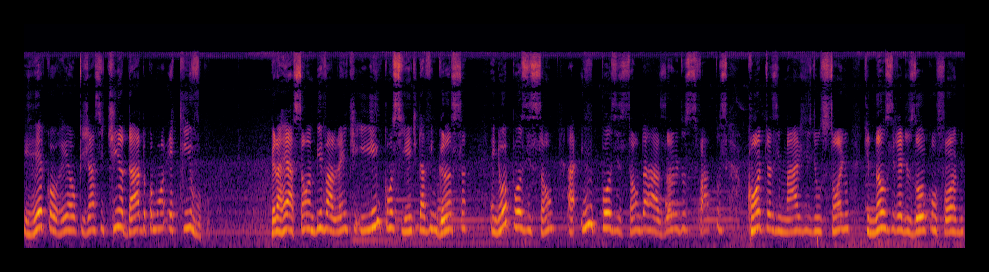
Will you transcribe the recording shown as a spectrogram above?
e recorrer ao que já se tinha dado como equívoco, pela reação ambivalente e inconsciente da vingança em oposição à imposição da razão e dos fatos contra as imagens de um sonho que não se realizou conforme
